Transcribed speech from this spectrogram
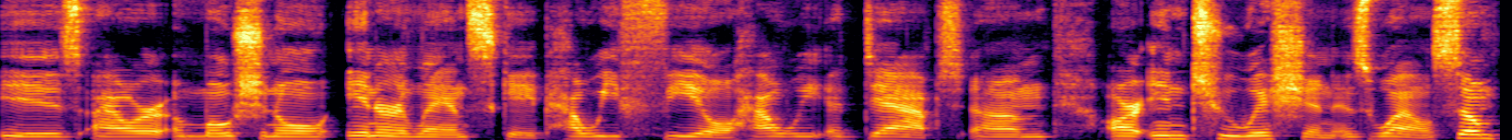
is our emotional inner landscape, how we feel, how we adapt, um, our intuition as well. So,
